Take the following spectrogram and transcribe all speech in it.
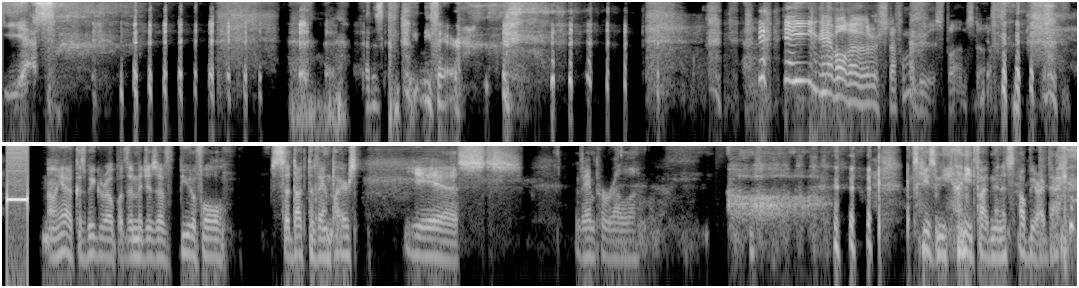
Yes. that is completely fair. yeah, you can have all that other stuff. I'm gonna do this fun stuff. Oh yeah, because we grew up with images of beautiful, seductive vampires. yes, Vampirella. Oh. Excuse me, I need five minutes. I'll be right back.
